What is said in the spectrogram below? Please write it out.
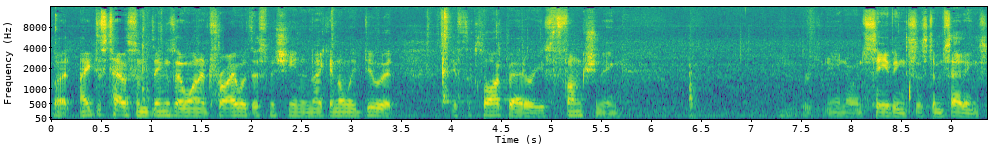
But I just have some things I want to try with this machine and I can only do it if the clock battery is functioning, you know, in saving system settings.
